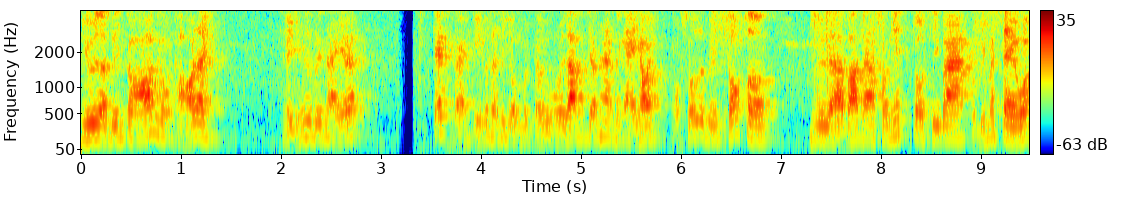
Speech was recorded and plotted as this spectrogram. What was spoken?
như là pin con ó con thỏ đây. Thì những pin này á, các bạn chỉ có thể sử dụng được từ 15 đến 20 ngày thôi. Một số pin tốt hơn, như là Panasonic, Toshiba và pin Maxell á.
